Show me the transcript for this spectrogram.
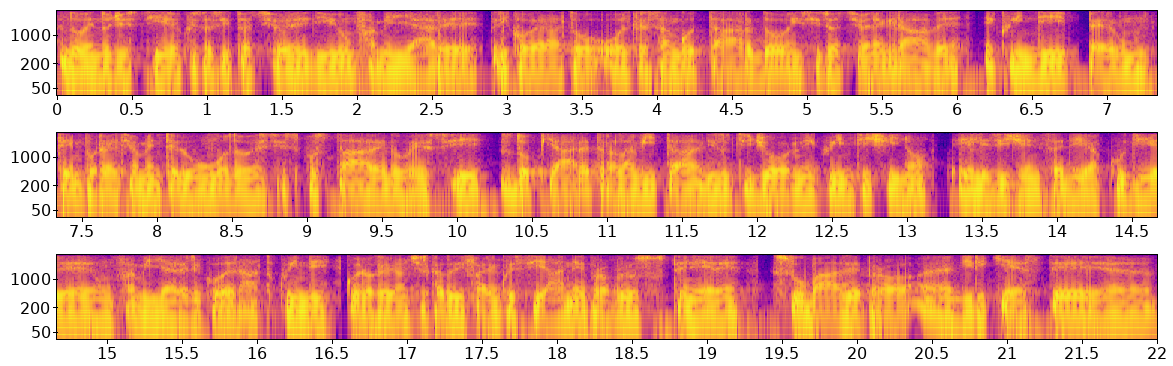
dovendo gestire questa situazione di un familiare ricoverato oltre San Gottardo in situazione grave e quindi per un tempo relativamente lungo doversi spostare, doversi sdoppiare tra la vita di tutti i giorni qui in Ticino e l'esigenza di accudire un familiare ricoverato. Quindi quello che abbiamo cercato di fare in questi anni è proprio sostenere su base però eh, di richieste eh,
